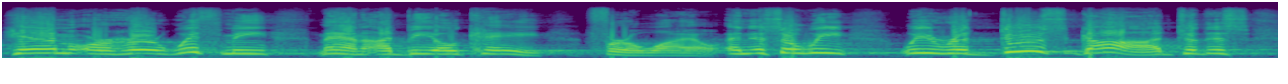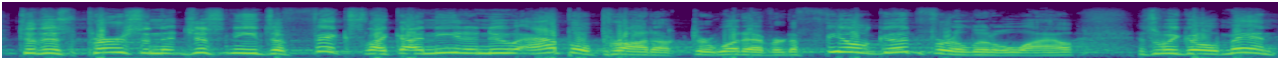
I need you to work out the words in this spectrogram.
him or her with me, man, I'd be okay for a while. And so we, we reduce God to this, to this person that just needs a fix, like I need a new Apple product or whatever to feel good for a little while. And so we go, man,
